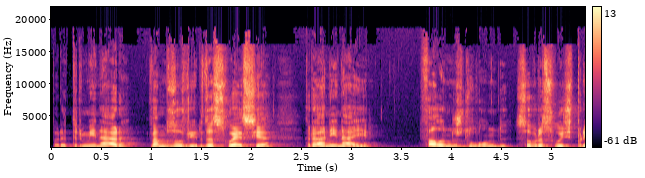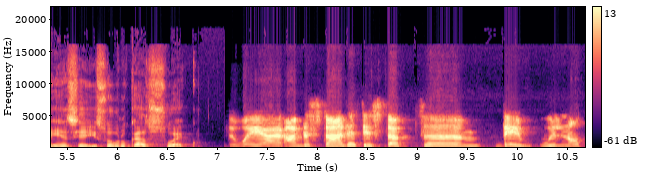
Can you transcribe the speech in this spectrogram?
Para terminar, vamos ouvir da Suécia Rani Nair. Fala-nos de Lund sobre a sua experiência e sobre o caso sueco. The way I understand it is that um, they will not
